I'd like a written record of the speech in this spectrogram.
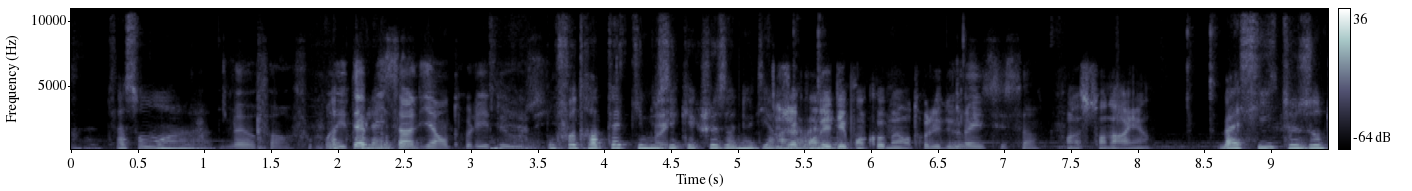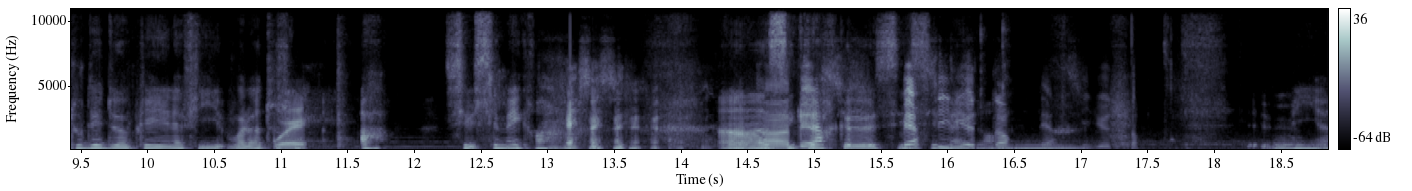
De toute façon, euh, Ouais, enfin, faut qu'on établisse un lien entre les deux aussi. il faudra peut-être qu'ils nous Oui. aient quelque chose à nous dire. Déjà alors, qu'on ait des points communs entre les deux. Oui, c'est ça. Pour l'instant, on n'a rien. Bah si, ils ont tous les deux appelé la fille. Voilà, tout ça. Ouais. C'est c'est maigre. hein. C'est- c'est- Hein, Ah, c'est clair merci. que c'est Merci, lieutenant. hein. Merci, lieutenant. Mais, euh,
